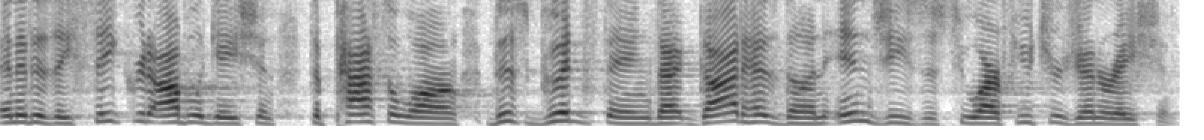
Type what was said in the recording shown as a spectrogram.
and it is a sacred obligation to pass along this good thing that God has done in Jesus to our future generations.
